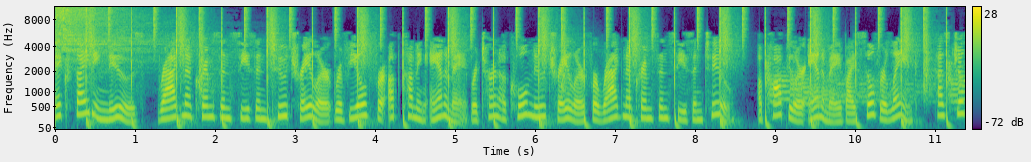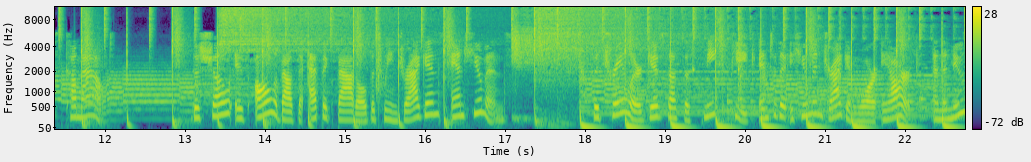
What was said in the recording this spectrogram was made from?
Exciting news! Ragna Crimson Season 2 trailer revealed for upcoming anime return a cool new trailer for Ragna Crimson Season 2, a popular anime by Silver Link, has just come out. The show is all about the epic battle between dragons and humans. The trailer gives us a sneak peek into the Human Dragon War arc, and the new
